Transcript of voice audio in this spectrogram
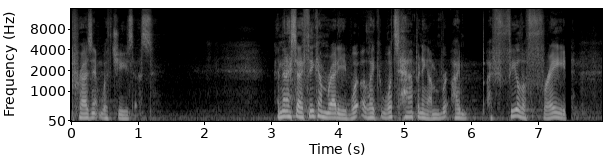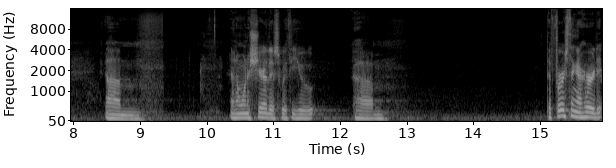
present with Jesus. And then I said, I think I'm ready. What, like, what's happening? I'm, I, I feel afraid. Um, and I want to share this with you um, the first thing I heard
